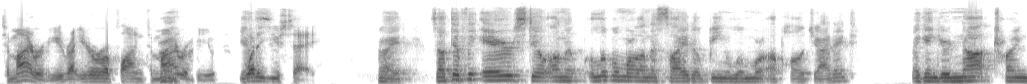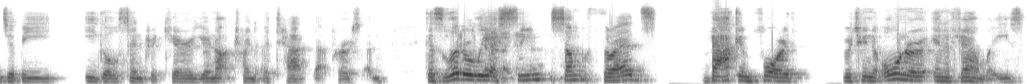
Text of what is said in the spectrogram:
to my review. Right. You're replying to my Right. review. What do you say? Right. So I'll definitely err still on a, a little more on the side of being a little more apologetic. Again, you're not trying to be egocentric here. You're not trying to attack that person. Because literally, I've seen some threads back and forth between the owner and the families.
